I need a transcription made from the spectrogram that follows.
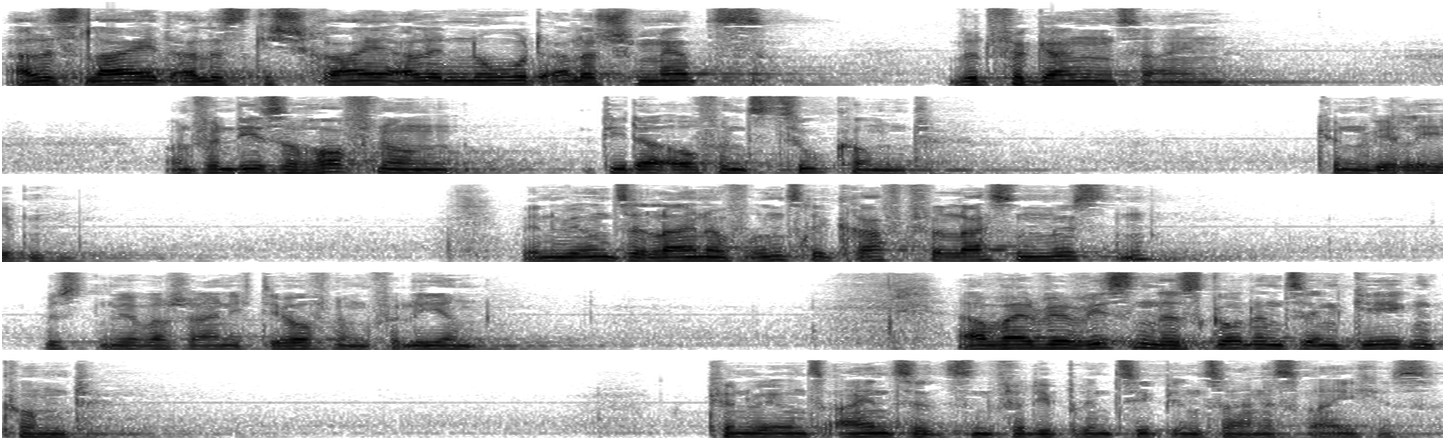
Alles Leid, alles Geschrei, alle Not, aller Schmerz wird vergangen sein. Und von dieser Hoffnung, die da auf uns zukommt, können wir leben. Wenn wir uns allein auf unsere Kraft verlassen müssten, müssten wir wahrscheinlich die Hoffnung verlieren. Aber weil wir wissen, dass Gott uns entgegenkommt, können wir uns einsetzen für die Prinzipien seines Reiches.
